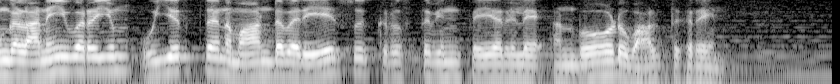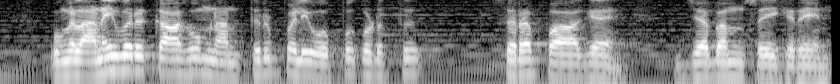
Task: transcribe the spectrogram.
உங்கள் அனைவரையும் உயிர்த்த நம் ஆண்டவர் இயேசு கிறிஸ்துவின் பெயரிலே அன்போடு வாழ்த்துகிறேன். உங்கள் அனைவருக்காகவும் நான் திருப்பலி ஒப்பு கொடுத்து சிறப்பாக ஜெபம் செய்கிறேன்.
